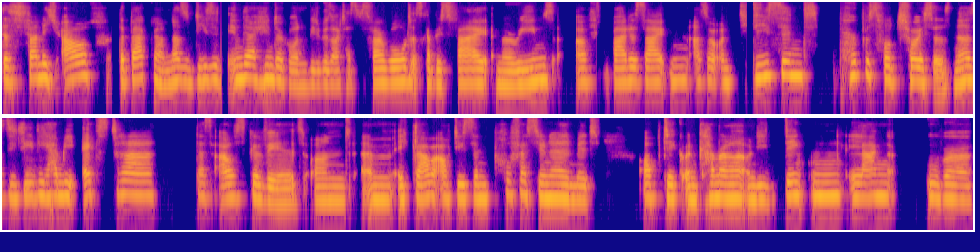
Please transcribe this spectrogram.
Das fand ich auch, the background, also diese in der Hintergrund, wie du gesagt hast, es war rot, es gab zwei Marines auf beide Seiten, also und die sind purposeful choices, ne? Die, die, die haben die extra das ausgewählt und ähm, ich glaube auch, die sind professionell mit Optik und Kamera und die denken lang über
